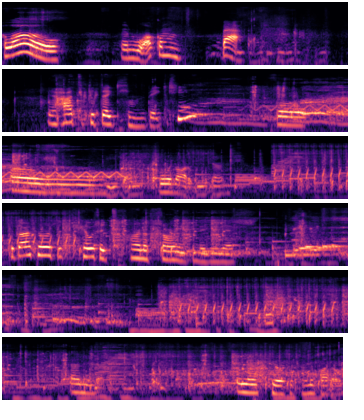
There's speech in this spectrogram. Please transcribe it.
Hello, and welcome back. I had to like some baking for oh reasons, for a lot of reasons. The guys knows this kills a ton of zombies when they do this. And then and then kills a ton of puddles.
